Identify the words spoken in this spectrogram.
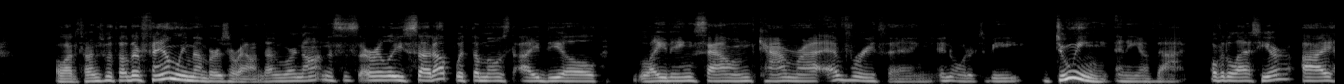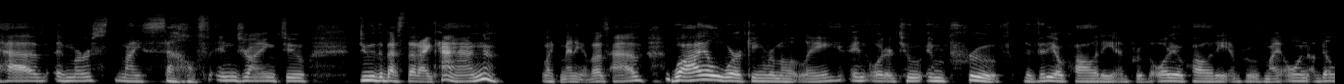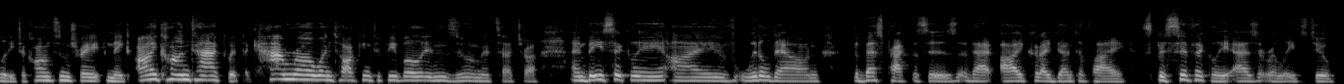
a lot of times with other family members around, and we're not necessarily set up with the most ideal lighting, sound, camera, everything in order to be doing any of that. Over the last year, I have immersed myself in trying to do the best that I can like many of us have, mm-hmm. while working remotely in order to improve the video quality, improve the audio quality, improve my own ability to concentrate, make eye contact with the camera when talking to people in Zoom, etc. And basically, I've whittled down the best practices that I could identify specifically as it relates to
